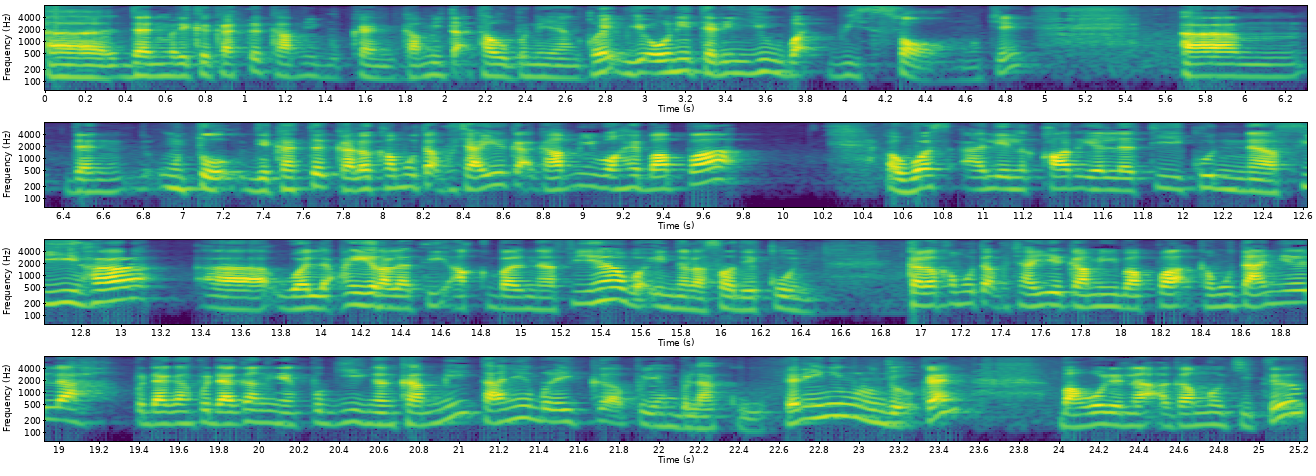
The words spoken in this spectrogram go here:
Uh, dan mereka kata kami bukan kami tak tahu benda yang gaib we only telling you what we saw okey um, dan untuk dia kata kalau kamu tak percaya kat kami wahai bapa was'alil qaryah allati kunna fiha uh, wal 'aira allati aqbalna fiha wa inna lasadiqun kalau kamu tak percaya kami bapa kamu tanyalah pedagang-pedagang yang pergi dengan kami tanya mereka apa yang berlaku. Dan ini menunjukkan bahawa dalam agama kita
